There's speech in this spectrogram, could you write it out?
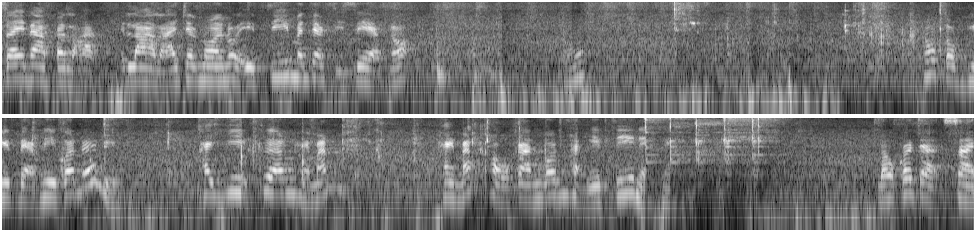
ใส่น้ำปลาร้าเวลาหลายจากหน้อยเนาะ FC มันจะสีแสบเนาะเอาเขาต้องเฮ็ดแบบนี้ก่อนเด้อนี่ขยี้เครื่องให้มันให้มันเข้ากันก่อนค่ะ FC เนี่ยเนี่ยเราก็จะใส่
